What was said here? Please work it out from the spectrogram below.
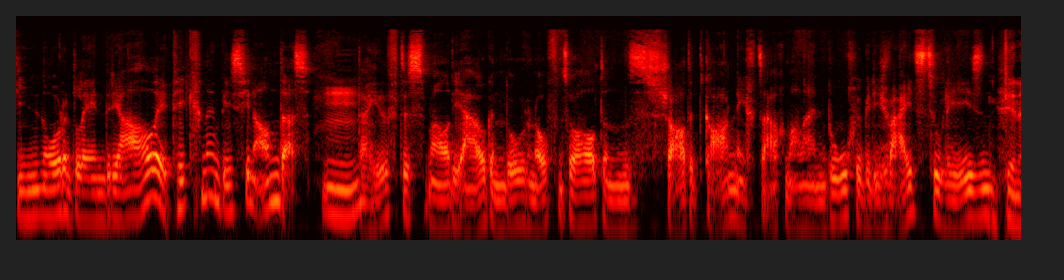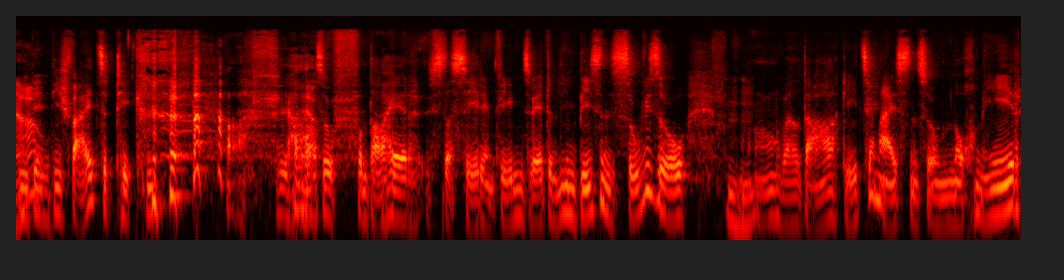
die Nordländer, ja alle ticken ein bisschen anders. Mhm. Da hilft es mal, die Augen und Ohren offen zu halten. Es schadet gar nichts, auch mal ein Buch über die Schweiz zu lesen, genau. wie denn die Schweizer ticken. ja, also von daher ist das sehr empfehlenswert und im Business sowieso, mhm. weil da geht es ja meistens um noch mehr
